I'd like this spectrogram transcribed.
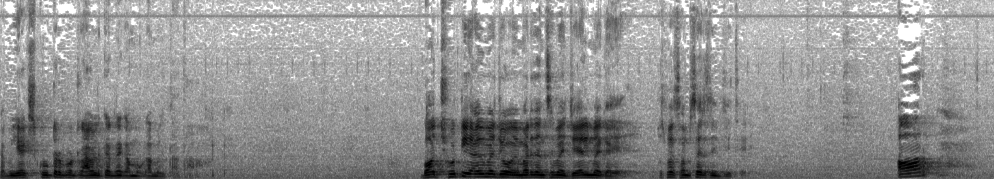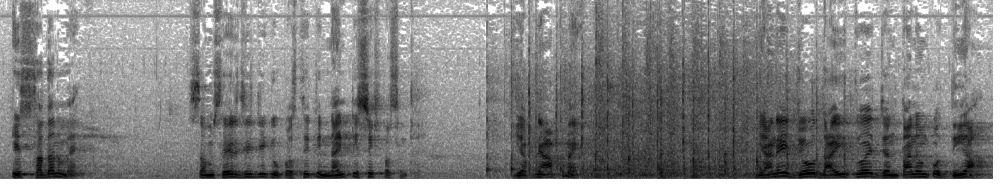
कभी एक स्कूटर पर ट्रैवल करने का मौका मिलता था। बहुत छोटी आयु में जो इमरजेंसी में जेल में गए, उसमें शमशेर सिंह जी थे। और इस सदन में शमशेर जी जी की उपस्थिति 96 परसेंट है। ये अपने आप में यानी जो दायित्व जनता ने उनको दिया,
